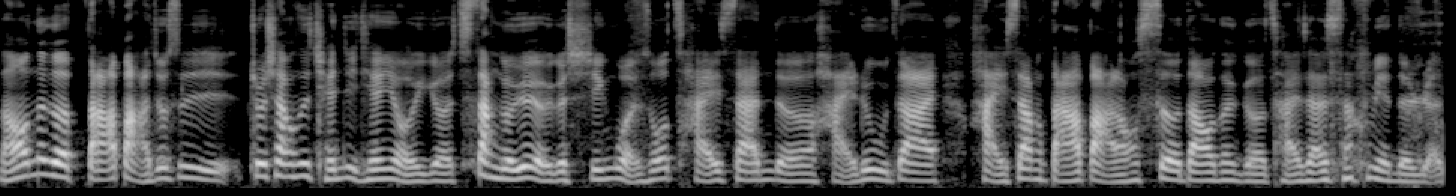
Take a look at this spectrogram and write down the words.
然后那个打靶就是就像是前几天有一个上个月有一个新闻说柴山的海陆在海上打靶，然后射到那个柴山上面的人，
